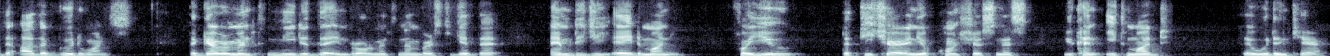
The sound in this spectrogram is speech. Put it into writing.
the other good ones. The government needed the enrollment numbers to get the MDG aid money. For you, the teacher and your consciousness, you can eat mud. They wouldn't care.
